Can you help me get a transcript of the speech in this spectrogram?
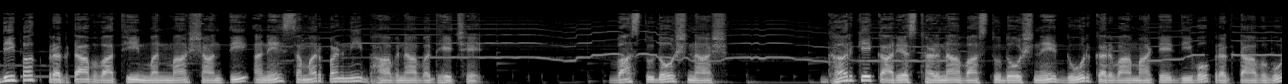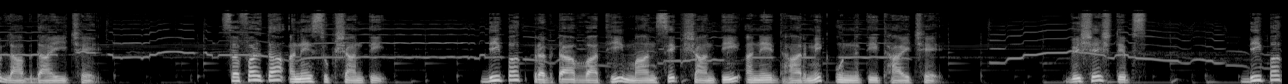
દીપક પ્રગટાવવાથી મનમાં શાંતિ અને સમર્પણની ભાવના વધે છે. વાસ્તુદોષ નાશ. ઘર કે કાર્યસ્થળના વાસ્તુદોષને દૂર કરવા માટે દીવો પ્રગટાવવું લાભદાયી છે. સફળતા અને સુખ શાંતિ દીપક પ્રગટાવવાથી માનસિક શાંતિ અને ધાર્મિક ઉન્નતિ થાય છે. વિશેષ ટિપ્સ. દીપક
